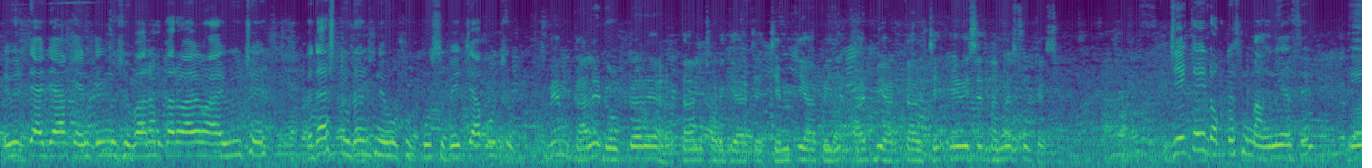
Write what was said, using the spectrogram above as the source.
એવી રીતે આજે આ કેન્ટીનનું શુભારંભ કરવામાં આવ્યું છે. બધા સ્ટુડન્ટ્સને હું ખૂબ ખૂબ શુભેચ્છા આપું છું. મેમ, કાલે ડૉક્ટરે હડતાલ પર ગયા છે, ચીમકી આપી છે. આજ બી હડતાલ છે. એ વિશે તમે શું કહેશો? જે કંઈ ડૉક્ટર્સની માંગણી હશે એ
